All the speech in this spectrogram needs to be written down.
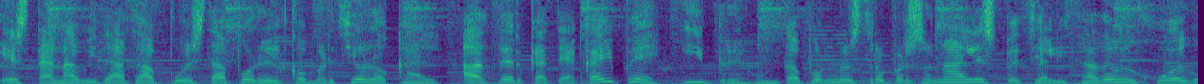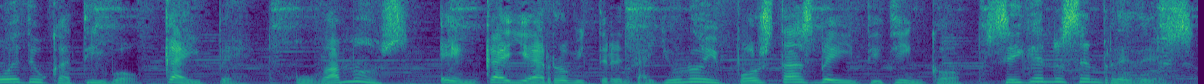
Esta Navidad apuesta por el comercio local. Acércate a Caipe y pregunta por nuestro personal especializado en juego educativo. Caipe. ¿Jugamos? En calle Arrobi 31 y Postas 25. Síguenos en redes.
